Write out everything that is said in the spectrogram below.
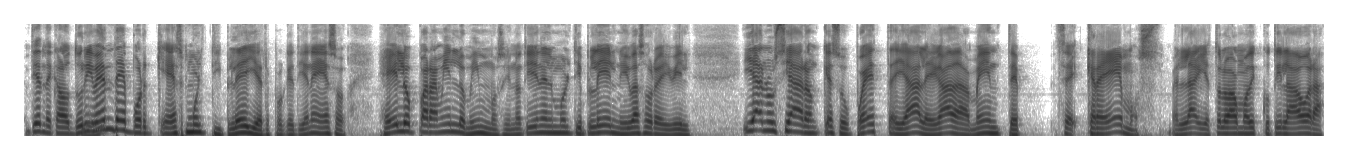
¿Entiendes? Call of Duty vende porque es multiplayer, porque tiene eso. Halo para mí es lo mismo. Si no tiene el multiplayer, no iba a sobrevivir. Y anunciaron que supuesta y alegadamente se, creemos, ¿verdad? Y esto lo vamos a discutir ahora.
